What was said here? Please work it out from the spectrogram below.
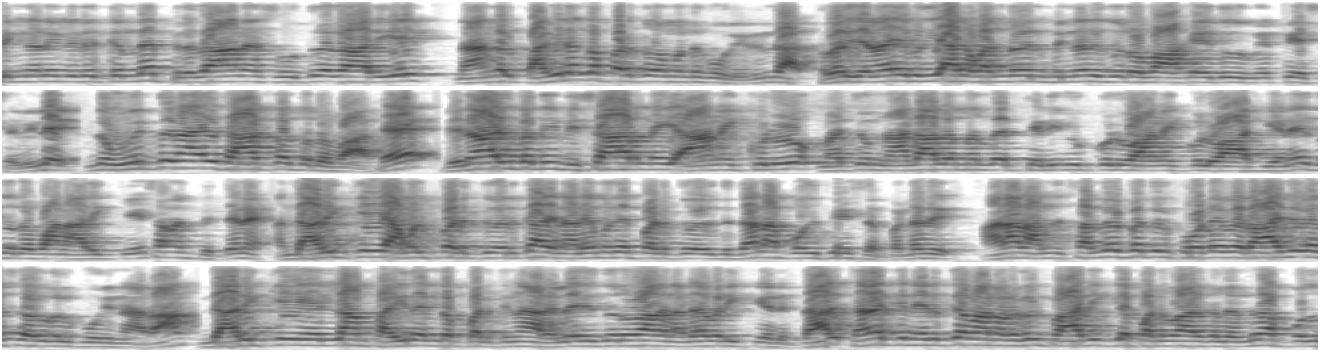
பின்னணியில் இருக்கின்ற பிரதான சூத்திரதாரியை நாங்கள் பகிரங்கப்படுத்துவோம் என்று கூறியிருந்தார். அவர் ஜனாதிபதியாக வந்ததன் பின்னணி தொடர்பாக எதுவுமே பேசவில்லை. இந்த உயிர்த்த தாக்கல் தொடர்பாக ஜனாதிபதி விசாரணை ஆணைக்குழு மற்றும் நாடாளுமன்ற தெரிவுக்குழு ஆணைக்குழு ஆகியன தொடர்பான அறிக்கையை சமர்ப்பித்தன. அந்த அறிக்கையை அமல்படுத்துவதற்கு அதை நடைமுறைப்படுத்துவதற்கு தான் அப்போது பேசப்பட்டது. ஆனால் அந்த சந்தர்ப்பத்தில் கோட்டை ராஜபக்ச அவர்கள் கூறினாராம் இந்த அறிக்கையை எல்லாம் பகிரங்கப்படுத்தினார் அல்லது தொடர்பாக நடவடிக்கை எடுத்தால் தனக்கு நெருக்கமானவர்கள் பாதிக்கப்படுவார்கள் என்று அப்போது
